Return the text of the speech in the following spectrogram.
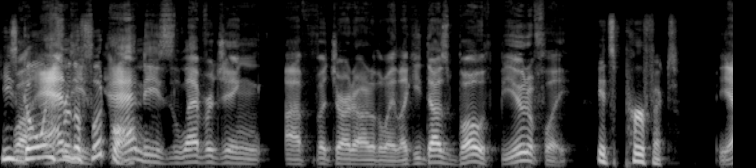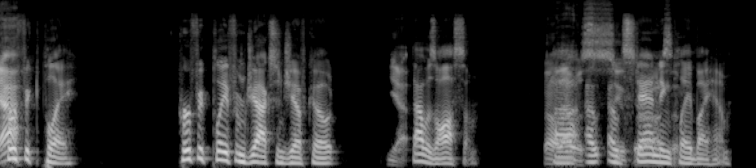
He's Well, going for the football. and he's leveraging uh, Fajardo out of the way. Like he does both beautifully. it's perfect. Yeah, Perfect play. Perfect play from Jackson Jeffcoat. Yeah, That was awesome. oh, that Uh, was super outstanding awesome. play by him.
